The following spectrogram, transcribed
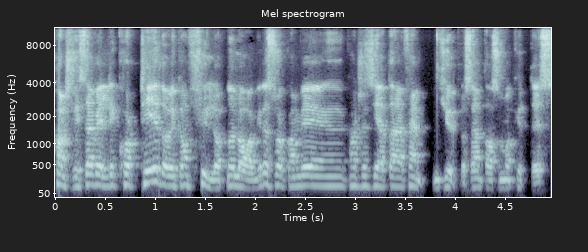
Kanskje hvis det er veldig kort tid og vi kan fylle opp noen lagre, så kan vi kanskje si at det er 15-20 da, som må kuttes.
